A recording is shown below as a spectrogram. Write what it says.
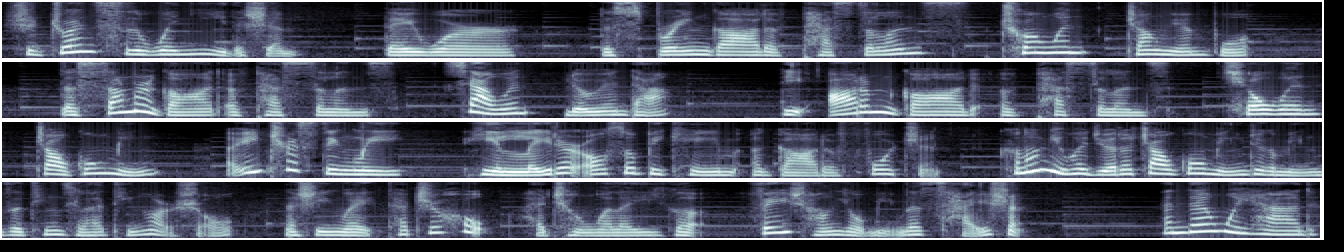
是专司瘟疫的神。They were the spring god of pestilence，春温张元伯；the summer god of pestilence，夏温刘元达；the autumn god of pestilence，秋温赵公明。Interestingly。he later also became a god of fortune. 可能你会觉得赵公明这个名字听起来挺耳熟，那是因为他之后还成为了一个非常有名的财神。And then we had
